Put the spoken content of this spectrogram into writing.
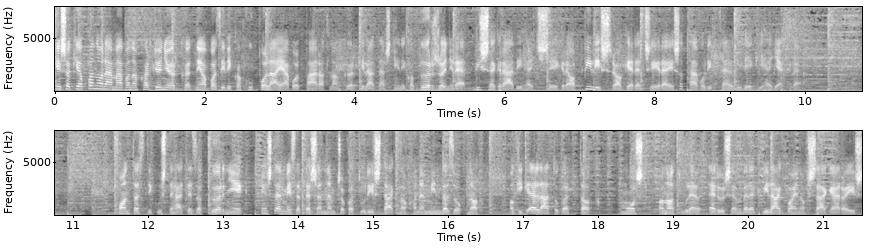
És aki a panorámában akar gyönyörködni, a bazilika kupolájából páratlan körkilátás nyílik a Börzsönyre, Visegrádi hegységre, a Pilisre, a Gerecsére és a távoli felvidéki hegyekre. Fantasztikus tehát ez a környék, és természetesen nem csak a turistáknak, hanem mindazoknak, akik ellátogattak most a Natura Erős Emberek világbajnokságára is.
